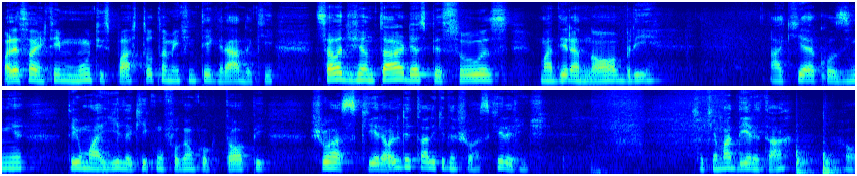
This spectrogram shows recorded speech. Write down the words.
Olha só, a gente tem muito espaço totalmente integrado aqui. Sala de jantar, 10 pessoas, madeira nobre. Aqui é a cozinha. Tem uma ilha aqui com fogão cooktop. Churrasqueira. Olha o detalhe aqui da churrasqueira, gente. Isso aqui é madeira, tá? Ó.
